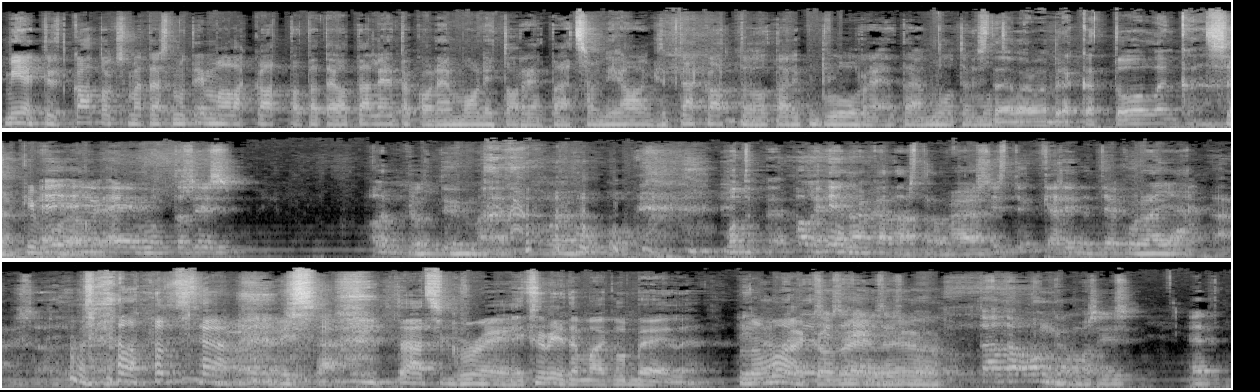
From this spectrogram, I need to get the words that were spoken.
miettiä, että katsoks mä tästä, mutta en mä ala katsoa tätä jotain lentokoneen monitorilta, että se on niin hanki. Se pitää katsoa jotain niin Blu-raylta ja muuten, Sitä mutta ei varmaan pidä katsoa ollenkaan. sekin ei, voi ei, olla. ei, mutta siis oli kyllä tyhmä, että voi. Mutta paljon hienoja katastrofeja, siis tykkää siitä, että joku räjähtää. niin Se on That's great. Eikö se riitä Michael Baylle? No Michael Siis ei, Bay, siis, joo. Tää on tää ongelma siis, että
